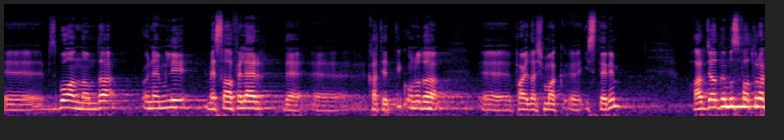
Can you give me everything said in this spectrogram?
e, biz bu anlamda önemli mesafeler de e, kat ettik. Onu da e, paylaşmak e, isterim. Harcadığımız fatura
